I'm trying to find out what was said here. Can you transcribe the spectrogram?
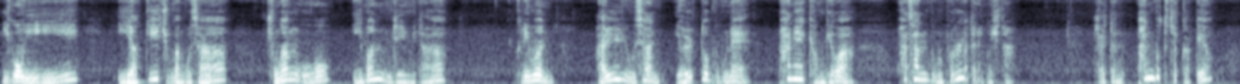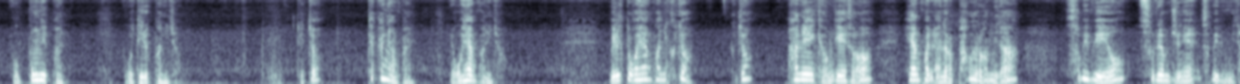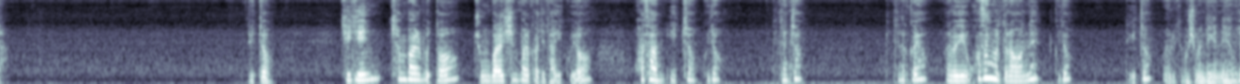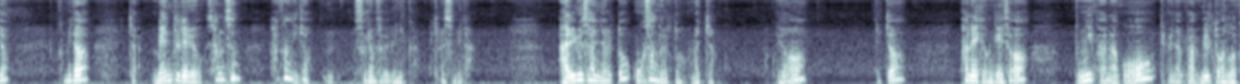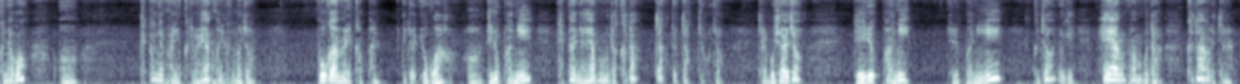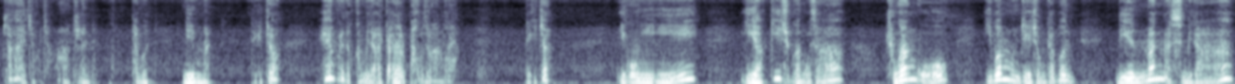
2022 2학기 중간고사 중앙고 2번 문제입니다. 그림은 알유산 열도 부근의 판의 경계와 화산 분포를 나타낸 것이다. 자, 일단 판부터 체크할게요. 요 북미판, 요거 대륙판이죠. 됐죠? 태평양판, 요거 해양판이죠. 밀도가 해양판이 크죠? 그죠? 판의 경계에서 해양판 안으로 파고 들어갑니다. 섭입이에요. 수렴 중에 섭입입니다. 됐죠? 지진 천발부터 중발, 신발까지 다 있고요. 화산 있죠? 그죠? 괜찮죠? 괜찮을까요? 그다음에 여기 호상열도 나왔네? 그죠? 되겠죠? 이렇게 보시면 되겠네요. 그죠? 갑니다. 자, 맨들 대륙 상승 하강이죠? 음, 수렴 섭입이니까. 틀렸습니다. 알류산 열도, 옥상 열도 맞죠? 맞고요. 됐죠? 판의 경계에서 북미판하고 태평양판 밀도가 누가 크냐고? 어, 태평양판이 크죠. 해양판이 큰 거죠. 북아메리카판 그죠? 요거 어, 대륙판이 태평양 해양판보다 크다? 작죠, 작죠, 그죠? 잘 보셔야죠. 대륙판이 대륙판이 그죠? 여기 해양판보다 크다 그랬잖아. 작아야죠, 그죠? 어, 틀렸네. 답은 니은만 되겠죠? 해양판이 더 큽니다. 이렇게 안으로 파고 들어간 거야. 되겠죠? 2022 2학기 중간고사 중앙고 2번 문제의 정답은 니은만 맞습니다.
